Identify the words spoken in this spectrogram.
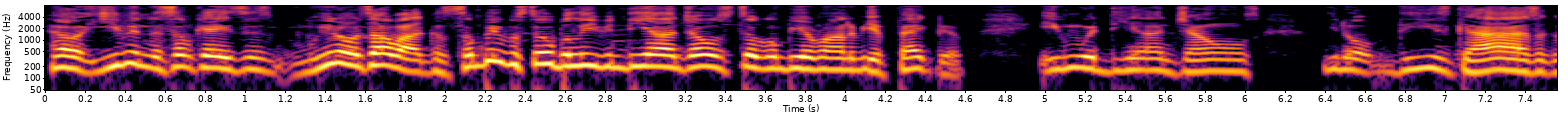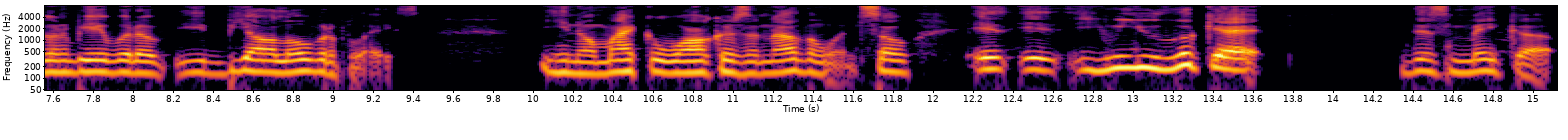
hell, even in some cases we don't talk about because some people still believe in Deion Jones still going to be around to be effective. Even with Deion Jones, you know, these guys are going to be able to be all over the place. You know, Mykal Walker's another one. So it, it when you look at this makeup,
